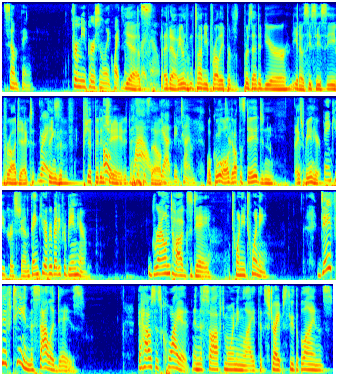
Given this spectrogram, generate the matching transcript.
something for me personally quite so yes, right now. I know. Even from the time you probably pre- presented your, you know, CCC project, Right. things have shifted and Oh, changed. wow. so, Yeah, big time. Well, cool. I'll get off the stage and thanks for being here. Thank you, Christian. Thank you, everybody, for being here. Groundhog's Day 2020. Day 15, the salad days. The house is quiet in the soft morning light that stripes through the blinds.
